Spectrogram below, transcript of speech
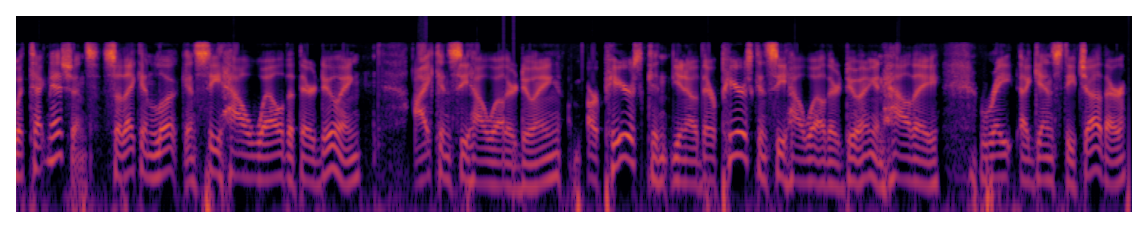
with technicians so they can look and see how well that they're doing i can see how well they're doing our peers can you know their peers can see how well they're doing and how they rate against each other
